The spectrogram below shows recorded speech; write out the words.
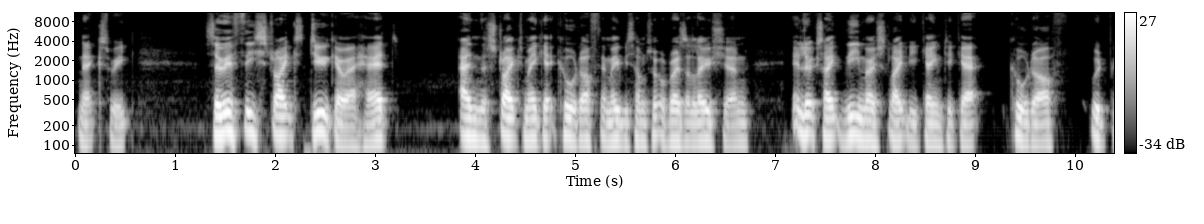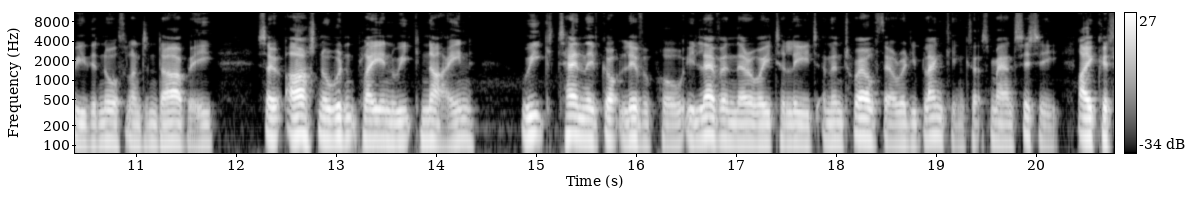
next week. So if these strikes do go ahead, and the strikes may get called off, there may be some sort of resolution. It looks like the most likely game to get called off would be the North London Derby. So Arsenal wouldn't play in week nine. Week 10, they've got Liverpool. 11, they're away to Leeds. And then 12, they're already blanking because that's Man City. I could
